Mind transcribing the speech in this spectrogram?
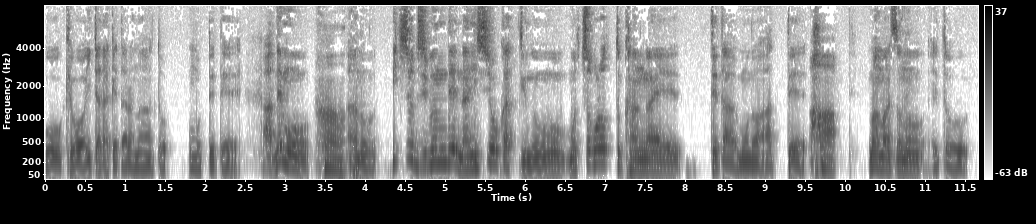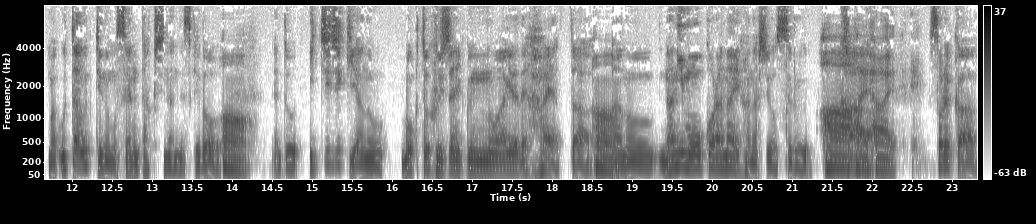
を今日はいただけたらなと思ってて。あ、でも、はああの、一応自分で何しようかっていうのを、もうちょころっと考えてたものはあって、はまあまあ、その、えっと、まあ、歌うっていうのも選択肢なんですけど、あ。あえっと、一時期あの、僕と藤谷君の間で流行った、んあの、何も起こらない話をするあ。ああ、かはいはい。それか、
